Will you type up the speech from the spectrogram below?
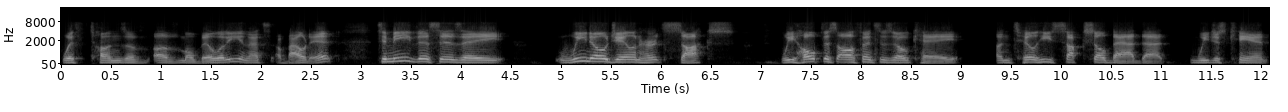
with tons of, of mobility. And that's about it. To me, this is a we know Jalen Hurts sucks. We hope this offense is okay until he sucks so bad that we just can't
